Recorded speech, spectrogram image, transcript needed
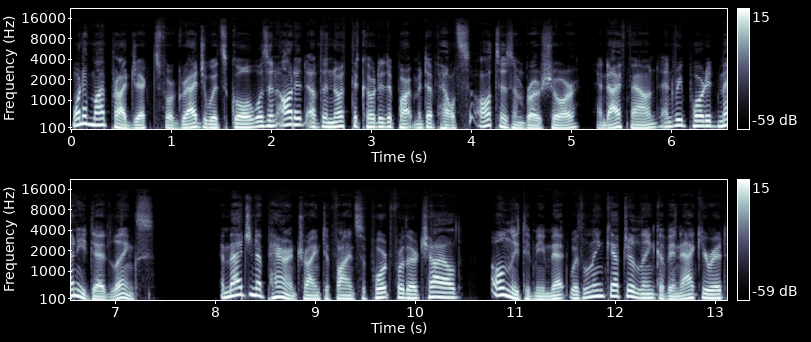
One of my projects for graduate school was an audit of the North Dakota Department of Health's autism brochure, and I found and reported many dead links. Imagine a parent trying to find support for their child only to be met with link after link of inaccurate,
